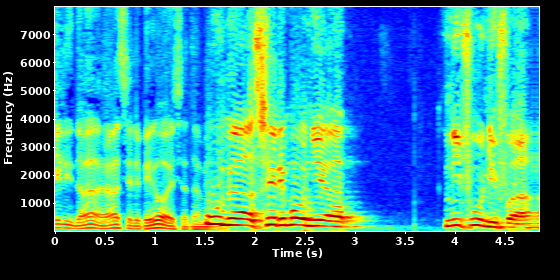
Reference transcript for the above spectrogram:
Qué lindo, ah, ah, se le pegó esa también. Una ceremonia ni fu ni fa.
